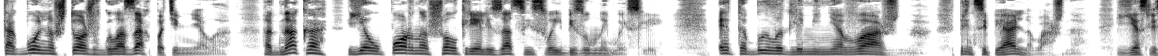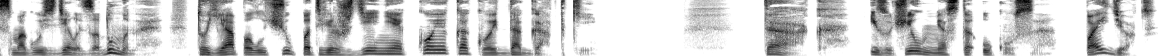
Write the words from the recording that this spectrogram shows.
Так больно, что аж в глазах потемнело. Однако я упорно шел к реализации своей безумной мысли. Это было для меня важно, принципиально важно. Если смогу сделать задуманное, то я получу подтверждение кое-какой догадки. Так, изучил место укуса. Пойдет.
